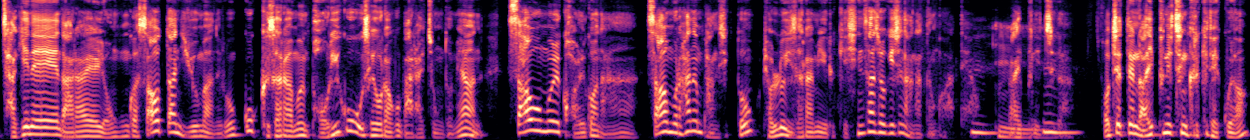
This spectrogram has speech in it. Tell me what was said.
자기네 나라의 영웅과 싸웠다는 이유만으로 꼭 그 사람은 버리고 오세요라고 말할 정도면 싸움을 걸거나 싸움을 하는 방식도 별로 이 사람이 이렇게 신사적이진 않았던 것 같아요. 음. 음. 라이프니츠가. 음. 어쨌든 라이프니츠는 그렇게 됐고요.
